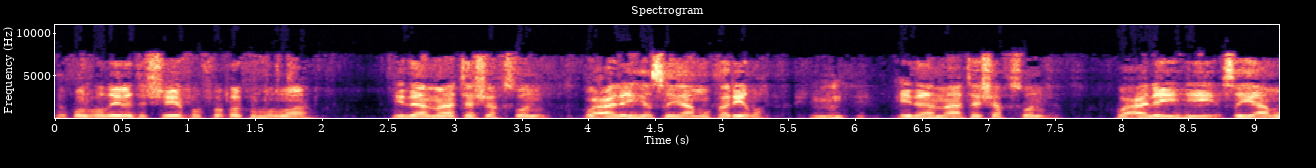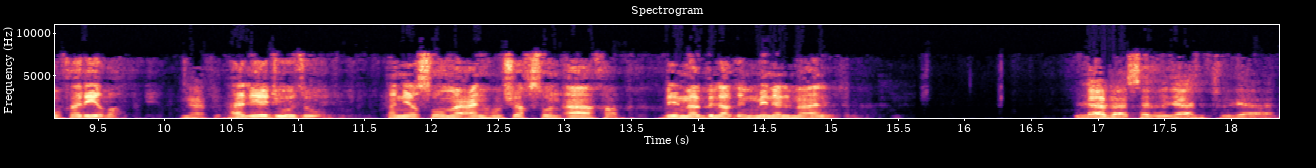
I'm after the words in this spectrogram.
يقول فضيلة الشيخ وفقكم الله إذا مات شخص وعليه صيام فريضة. إذا مات شخص وعليه صيام فريضة. نعم. هل يجوز أن يصوم عنه شخص آخر بمبلغ من المال؟ لا بأس بذلك إذا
